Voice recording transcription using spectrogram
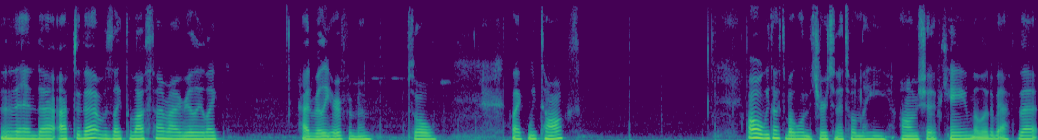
and then that after that was like the last time I really like had really heard from him. So like we talked. Oh, we talked about going to church and I told him that he um should have came a little bit after that.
